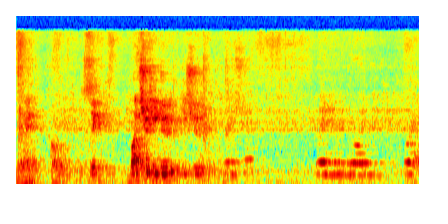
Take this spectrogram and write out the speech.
Yeah, cold, sick. What should he do? He should. Bring warm water.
